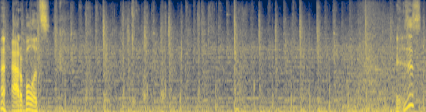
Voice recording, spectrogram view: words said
Out of bullets. Is this?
